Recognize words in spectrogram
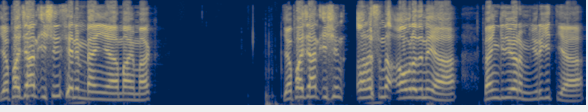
Yapacağın işin senin ben ya maymak. Yapacağın işin anasını avradını ya. Ben gidiyorum yürü git ya.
